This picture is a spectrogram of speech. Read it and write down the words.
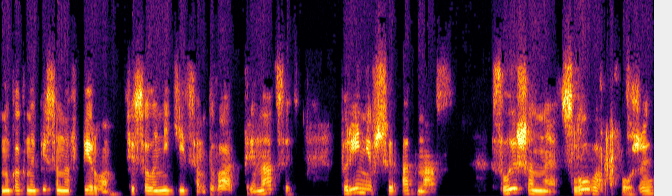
но, как написано в первом Фессалоникийцам 2.13, принявши от нас слышанное Слово Божие,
